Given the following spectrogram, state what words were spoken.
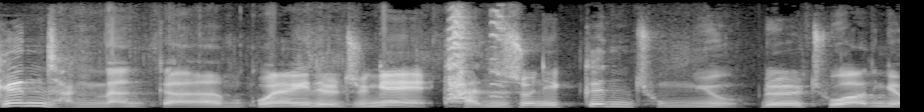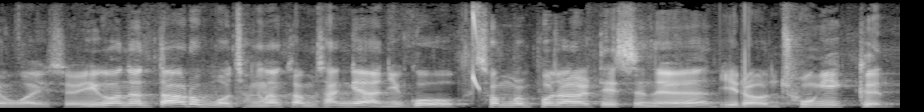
끈 장난감. 고양이들 중에 단순히 끈 종류를 좋아하는 경우가 있어요. 이거는 따로 뭐 장난감 산 게 아니고 선물 포장할 때 쓰는 이런 종이끈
